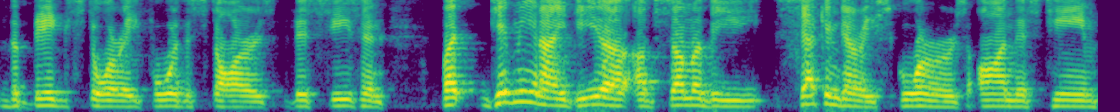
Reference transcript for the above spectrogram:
the big story for the Stars this season. But give me an idea of some of the secondary scorers on this team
